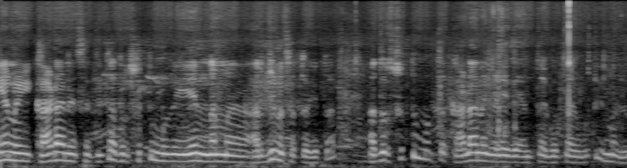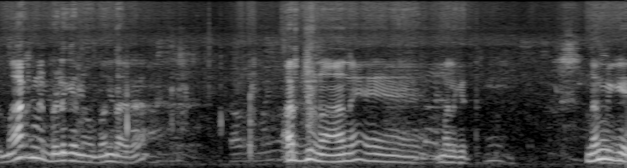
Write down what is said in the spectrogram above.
ಏನು ಈ ಕಾಡಾನೆ ಸತ್ತಿತ್ತು ಅದ್ರ ಸುತ್ತಮುತ್ತ ಏನು ನಮ್ಮ ಅರ್ಜುನ ಸತ್ತೋಗಿತ್ತು ಅದ್ರ ಸುತ್ತಮುತ್ತ ಕಾಡಾನೆಗಳಿದೆ ಅಂತ ಗೊತ್ತಾಗ್ಬಿಟ್ಟು ಮಾರನೇ ಬೆಳಿಗ್ಗೆ ನಾವು ಬಂದಾಗ ಅರ್ಜುನ ಆನೆ ಮಲಗಿತ್ತು ನಮಗೆ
